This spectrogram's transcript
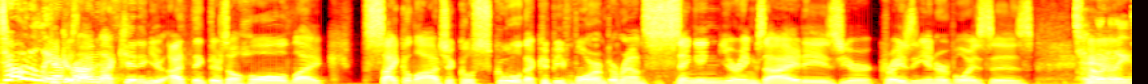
totally. Because I'm not kidding you. I think there's a whole like psychological school that could be formed around singing your anxieties, your crazy inner voices. Totally.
